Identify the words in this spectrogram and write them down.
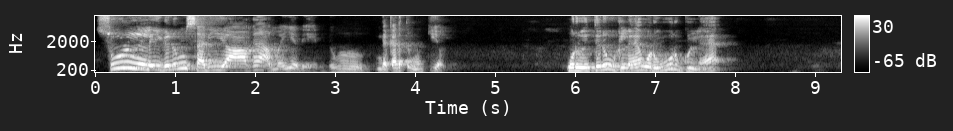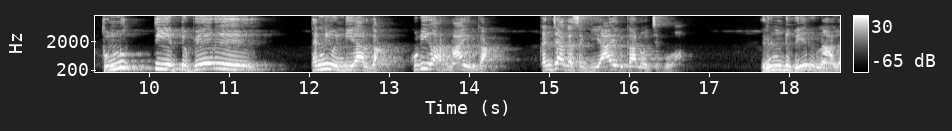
சூழ்நிலைகளும் சரியாக அமைய வேண்டும். இந்த கருத்து முக்கியம். ஒரு தெருவுக்குள்ள ஒரு ஊருக்குள்ள தொண்ணூத்தி எட்டு பேரு தண்ணி வண்டியா இருக்கான். குடிகாரனா இருக்கான். கஞ்சா கசக்கியா இருக்கான்னு வச்சுக்குவான். ரெண்டு பேருனால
